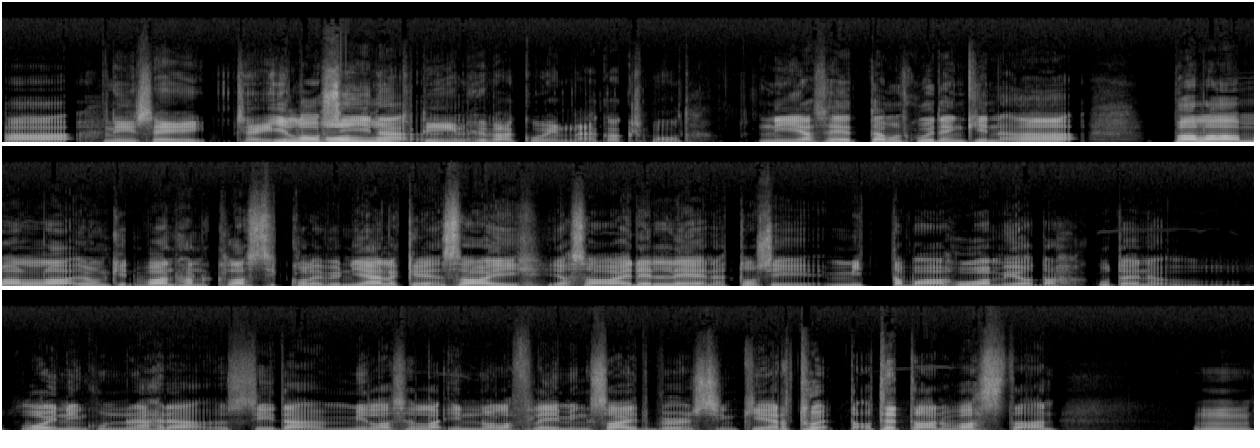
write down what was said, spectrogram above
ää, niin se ei, se ei ilo ollut siinä, niin hyvä kuin nämä kaksi muuta. Niin, ja se, että mutta kuitenkin ää, palaamalla jonkin vanhan klassikkolevyn jälkeen sai ja saa edelleen tosi mittavaa huomiota, kuten voi niin kuin nähdä siitä, millaisella innolla Flaming Sideburnsin kiertuetta otetaan vastaan. Mm.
